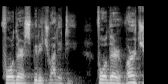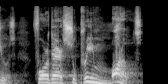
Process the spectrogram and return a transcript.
for their spirituality, for their virtues, for their supreme morals,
